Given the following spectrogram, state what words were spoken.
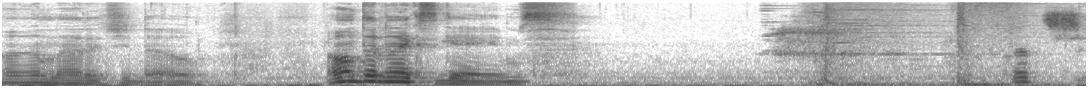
well, now that you know. On to the next games. That's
